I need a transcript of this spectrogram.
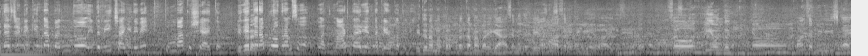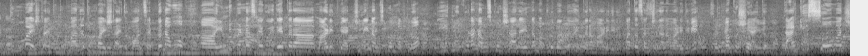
ಎನರ್ಜೆಟಿಕ್ ಇಂದ ಬಂದು ಇದು ರೀಚ್ ಆಗಿದ್ದೀವಿ ತುಂಬಾ ಖುಷಿ ಆಯ್ತು. ಇದೇ ಥರ ತರ ಪ್ರೋಗ್ರಾಮ್ಸ್ ಮಾಡ್ತಾ ಇರಿ ಅಂತ ಕೇಳ್ಕೊತೀವಿ ಇದು ನಮ್ಮ ಪ್ರಪ್ರಥಮ ಬಾರಿಗೆ ಹಾಸನದಲ್ಲಿ ನಮ್ಮ ಹಾಸನ ಸೊ ಈ ಒಂದು ಕಾನ್ಸೆಪ್ಟ್ ನಿಮಗೆ ಇಷ್ಟ ಆಯ್ತಾ? ತುಂಬಾ ಇಷ್ಟ ಆಯ್ತು. ತುಂಬಾ ಅಂದ್ರೆ ತುಂಬಾ ಇಷ್ಟ ಆಯ್ತು ಕಾನ್ಸೆಪ್ಟ್ ನಾವು ಇಂಡಿಪೆಂಡೆನ್ಸ್ ಡೇಗೂ ಇದೇ ತರ ಮಾಡಿದ್ವಿ ಆಕ್ಚುಲಿ ನಮ್ಮ ಸ್ಕೂಲ್ ಮಕ್ಕಳು ಈಗಲೂ ಕೂಡ ನಮ್ಮ ಸ್ಕೂಲ್ ಶಾಲೆಯಿಂದ ಮಕ್ಕಳು ಬಂದು ಈ ತರ ಮಾಡಿದೀವಿ. ಪಥಸಂಚಲನ ಮಾಡಿದ್ದೀವಿ ತುಂಬಾ ಖುಷಿ ಆಯ್ತು. ಥ್ಯಾಂಕ್ ಯು ಸೋ ಮಚ್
